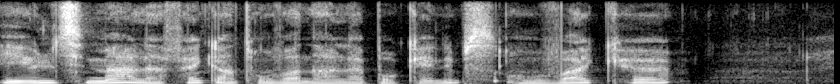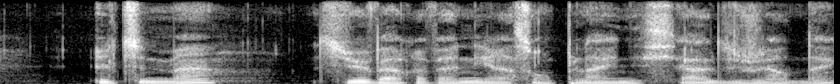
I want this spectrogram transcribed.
Et ultimement, à la fin, quand on va dans l'Apocalypse, on voit que, ultimement, Dieu va revenir à son plan initial du jardin,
